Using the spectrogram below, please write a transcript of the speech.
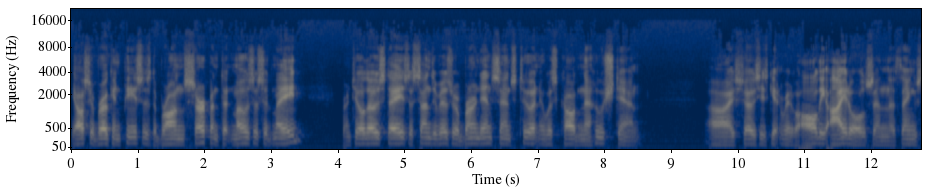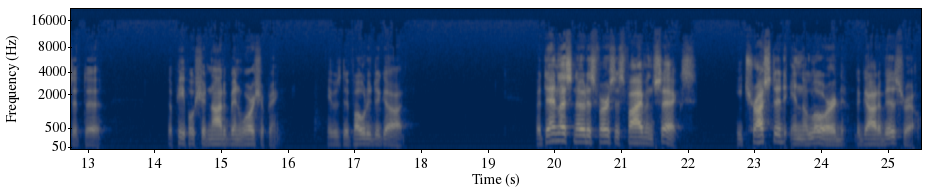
He also broke in pieces the bronze serpent that Moses had made. For until those days, the sons of Israel burned incense to it, and it was called Nehushtan. Uh, it shows he's getting rid of all the idols and the things that the, the people should not have been worshiping. He was devoted to God. But then let's notice verses 5 and 6. He trusted in the Lord, the God of Israel,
